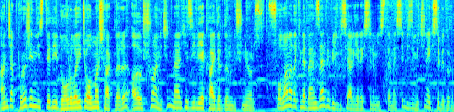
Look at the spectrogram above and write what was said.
Ancak projenin istediği doğrulayıcı olma şartları ağı şu an için merkeziliğe kaydırdığını düşünüyoruz. Solana'dakine benzer bir bilgisayar gereksinimi istemesi bizim için eksi bir durum.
